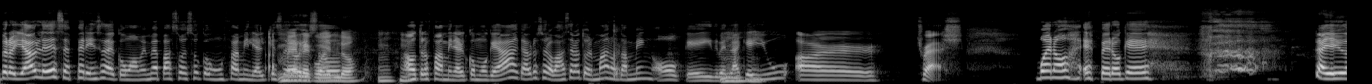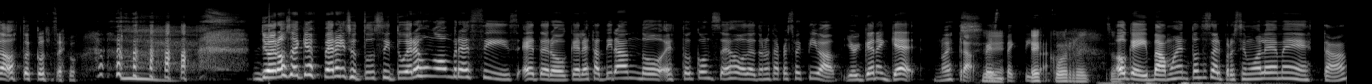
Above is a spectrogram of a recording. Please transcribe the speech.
pero ya hablé de esa experiencia de cómo a mí me pasó eso con un familiar que se me lo recuerdo. hizo a otro familiar, como que, ah, cabrón, se lo vas a hacer a tu hermano también. Ok, de verdad que you are trash. Bueno, espero que te haya ayudado estos consejos. Yo no sé qué esperen. Si tú, si tú eres un hombre cis, hetero, que le está tirando estos consejos desde nuestra perspectiva, you're gonna get nuestra perspectiva. Es correcto. Ok, vamos entonces al próximo LM esta.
